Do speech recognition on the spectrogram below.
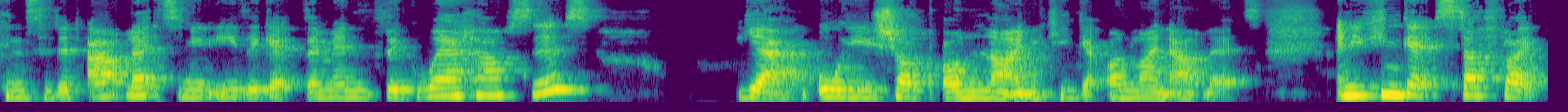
considered outlets and you either get them in big warehouses. Yeah or you shop online you can get online outlets. And you can get stuff like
